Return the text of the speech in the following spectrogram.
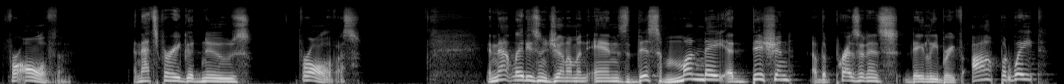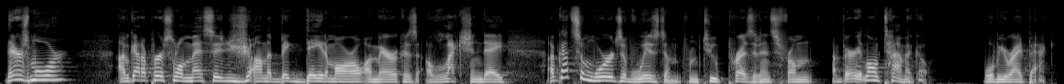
for all of them. And that's very good news for all of us. And that, ladies and gentlemen, ends this Monday edition of the President's Daily Brief. Ah, but wait, there's more. I've got a personal message on the big day tomorrow, America's election day. I've got some words of wisdom from two presidents from a very long time ago. We'll be right back.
